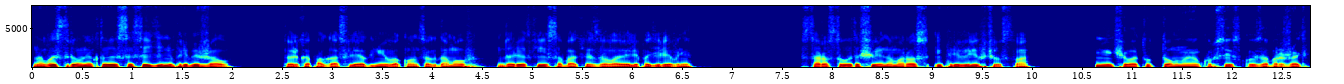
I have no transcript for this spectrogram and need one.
На выстрел никто из соседей не прибежал, только погасли огни в оконцах домов, да редкие собаки залаяли по деревне. Старосту вытащили на мороз и привели в чувство. Нечего тут томную курсистку изображать,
